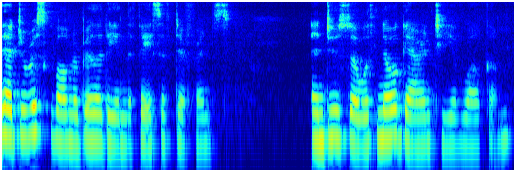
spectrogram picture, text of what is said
They had to risk vulnerability in the face of difference, and do so with no guarantee of welcome.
